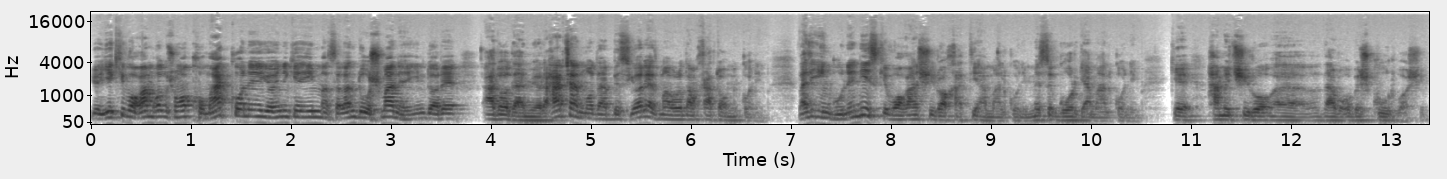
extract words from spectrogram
یا یکی واقعا می‌خواد شما کمک کنه یا اینی که این مثلا دشمنه این داره ادا در میاره. هرچند ما در بسیاری از موارد هم خطا می‌کنیم. ولی این گونه نیست که واقعا شیراختی عمل کنیم مثل گرگ عمل کنیم که همه چی رو در واقع بهش کور باشیم.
